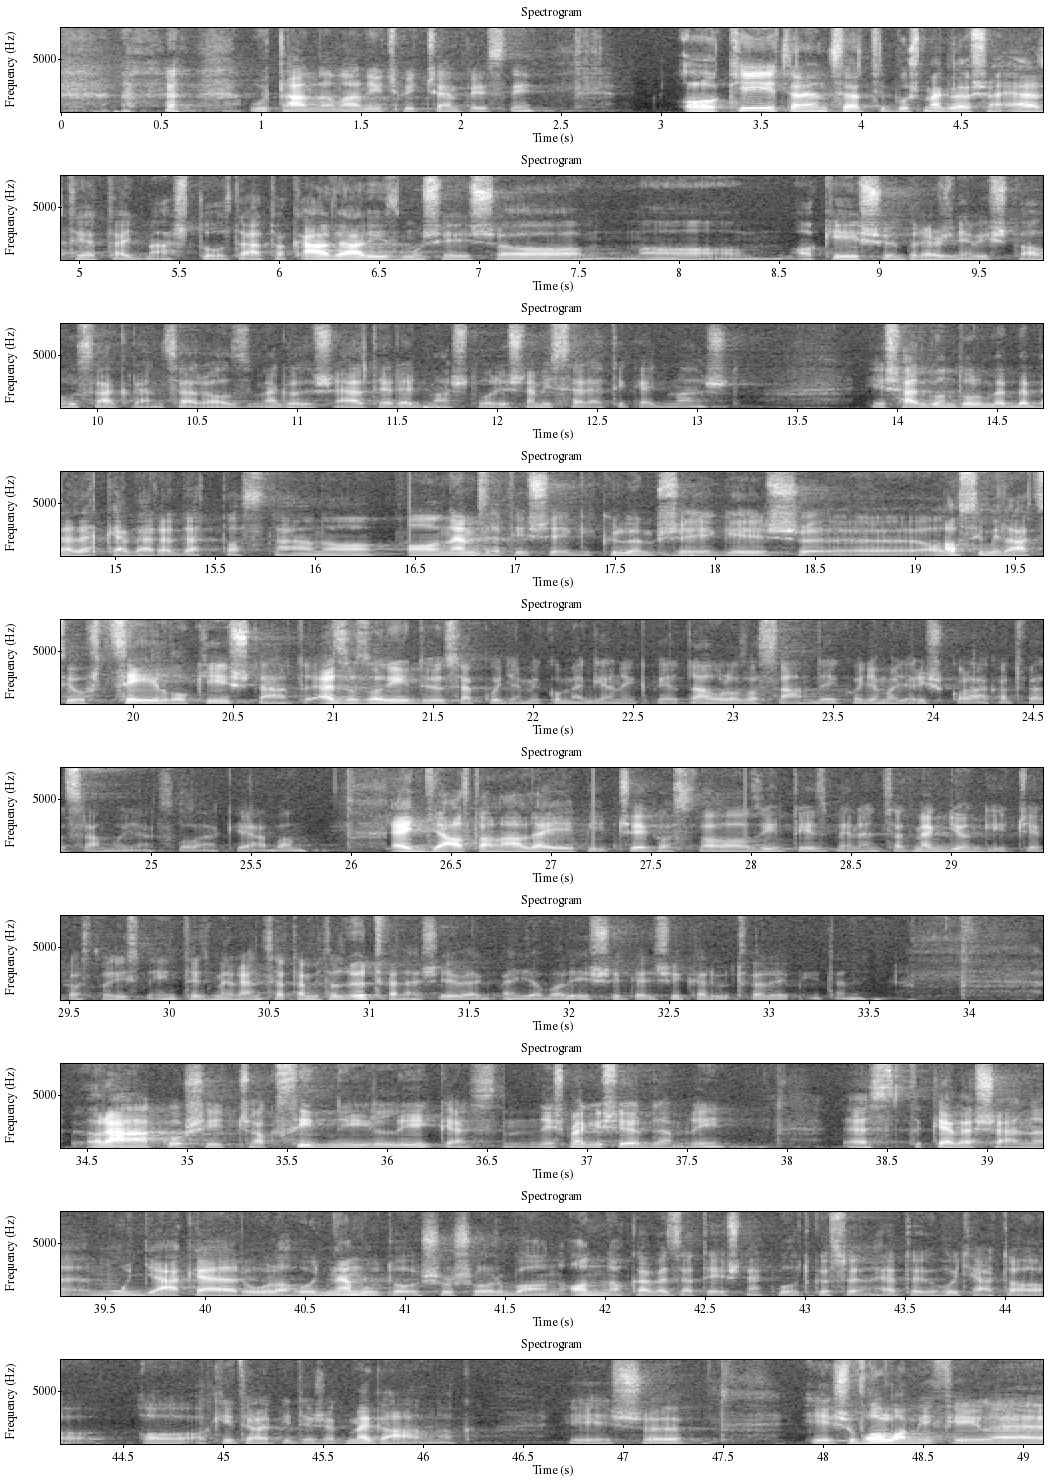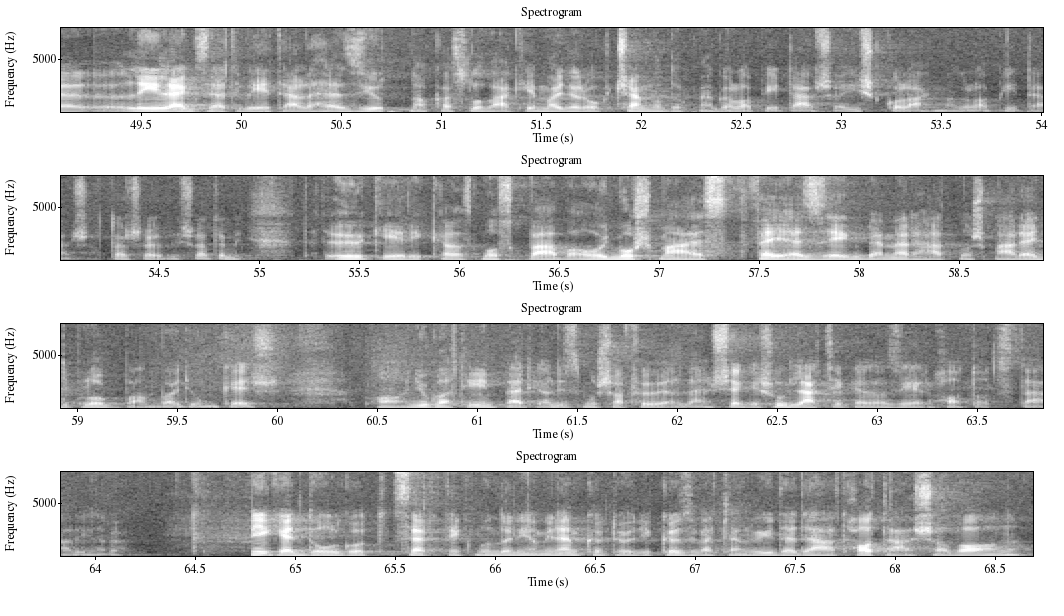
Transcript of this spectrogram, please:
utána már nincs mit csempészni. A két rendszertípus meglehetősen eltért egymástól, tehát a kádárizmus és a, a, a később brezsnyevista, a huszák rendszer az meglehetősen eltér egymástól, és nem is szeretik egymást és hát gondolom ebbe belekeveredett aztán a, a nemzetiségi különbség és az asszimilációs célok is, tehát ez az az időszak, hogy amikor megjelenik például az a szándék, hogy a magyar iskolákat felszámolják Szlovákiában. Egyáltalán leépítsék azt az intézményrendszert, meggyöngítsék azt az intézményrendszert, amit az 50-es években javarés sikerült felépíteni. Rákosít csak Sidney illik, ezt, és meg is érdemli, ezt kevesen mondják el róla, hogy nem utolsó sorban annak a vezetésnek volt köszönhető, hogy hát a, a, a kitelepítések megállnak, és, és valamiféle lélegzetvételhez jutnak a szlovákiai magyarok csemodok megalapítása, iskolák megalapítása, stb. stb. Tehát ők érik el azt Moszkvába, hogy most már ezt fejezzék be, mert hát most már egy blokkban vagyunk, és a nyugati imperializmus a fő ellenség, és úgy látszik ez azért hatott Sztálinra. Még egy dolgot szeretnék mondani, ami nem kötődik közvetlenül ide, de hát hatása van.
